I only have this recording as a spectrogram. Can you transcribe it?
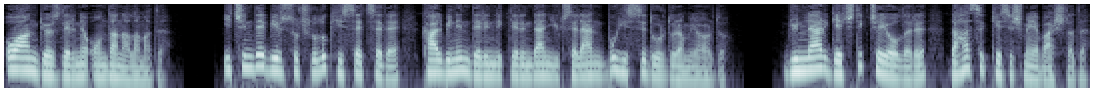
o an gözlerini ondan alamadı. İçinde bir suçluluk hissetse de, kalbinin derinliklerinden yükselen bu hissi durduramıyordu. Günler geçtikçe yolları, daha sık kesişmeye başladı.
